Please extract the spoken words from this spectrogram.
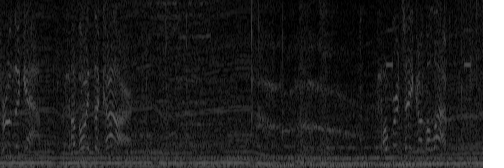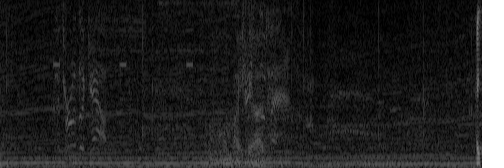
Through the gap. Avoid the car. Overtake on the left. Through the gap. Oh my Chase god. I,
